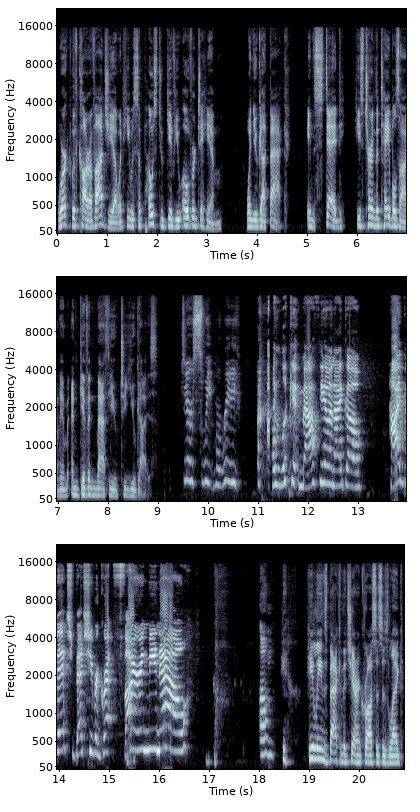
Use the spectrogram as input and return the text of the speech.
worked with Caravaggio and he was supposed to give you over to him when you got back. Instead, he's turned the tables on him and given Matthew to you guys. Dear sweet Marie. I look at Matthew and I go, Hi, bitch. Bet you regret firing me now. Um, He he leans back in the chair and crosses his leg.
